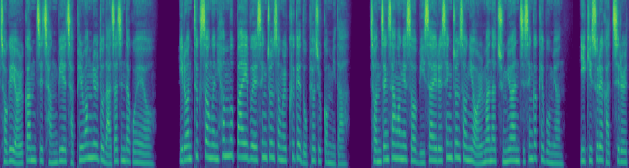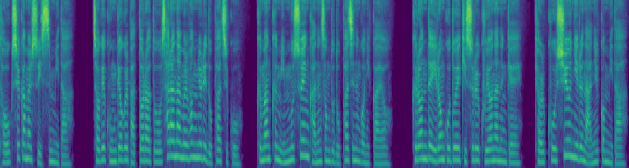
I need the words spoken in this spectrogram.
적의 열감지 장비에 잡힐 확률도 낮아진다고 해요. 이런 특성은 현무5의 생존성을 크게 높여줄 겁니다. 전쟁 상황에서 미사일의 생존성이 얼마나 중요한지 생각해보면 이 기술의 가치를 더욱 실감할 수 있습니다. 적의 공격을 받더라도 살아남을 확률이 높아지고 그만큼 임무 수행 가능성도 높아지는 거니까요. 그런데 이런 고도의 기술을 구현하는 게 결코 쉬운 일은 아닐 겁니다.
